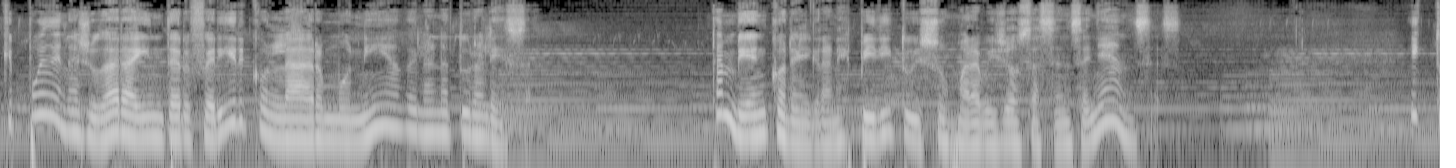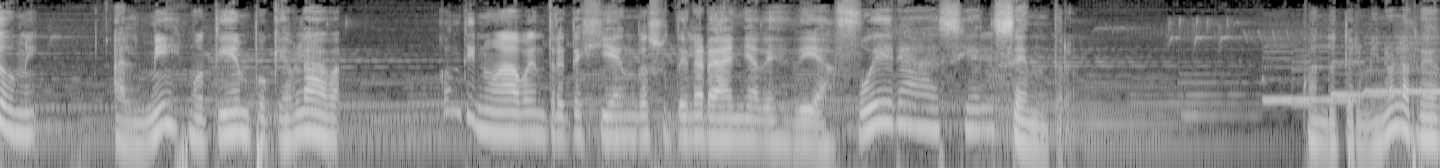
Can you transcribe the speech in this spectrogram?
que pueden ayudar a interferir con la armonía de la naturaleza. También con el Gran Espíritu y sus maravillosas enseñanzas. Iktomi, al mismo tiempo que hablaba, continuaba entretejiendo su telaraña desde afuera hacia el centro. Cuando terminó la red,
